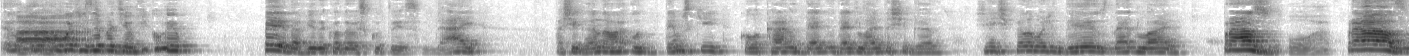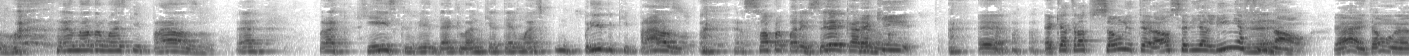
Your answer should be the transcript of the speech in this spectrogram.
eu, ah. eu, eu, vou dizer pra ti, eu fico meio pé da vida quando eu escuto isso. Ai, Tá chegando a hora, o, temos que colocar o, dead, o deadline tá chegando. Gente, pelo amor de Deus, deadline. Prazo, porra. Prazo. é nada mais que prazo. Né? Para que escrever deadline que é até mais comprido que prazo? É só para aparecer, cara. É que é, é que a tradução literal seria linha é. final. É, então é,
